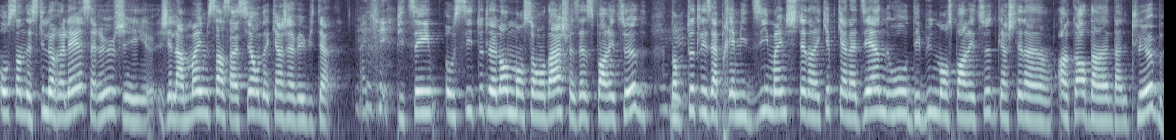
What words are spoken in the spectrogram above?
au centre de ski Le Relais, sérieux, j'ai j'ai la même sensation de quand j'avais 8 ans. OK. Puis, tu sais, aussi, tout le long de mon secondaire, je faisais du sport-études. Donc, tous les après-midi, même si j'étais dans l'équipe canadienne ou au début de mon sport-études, quand j'étais encore dans, dans le club,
